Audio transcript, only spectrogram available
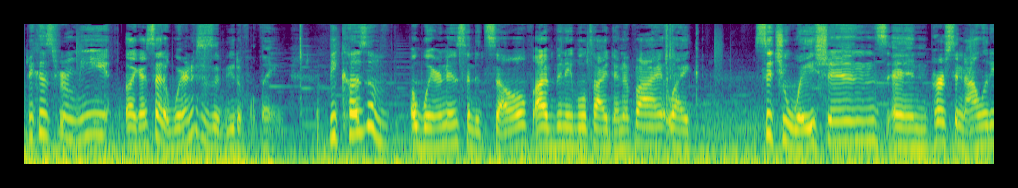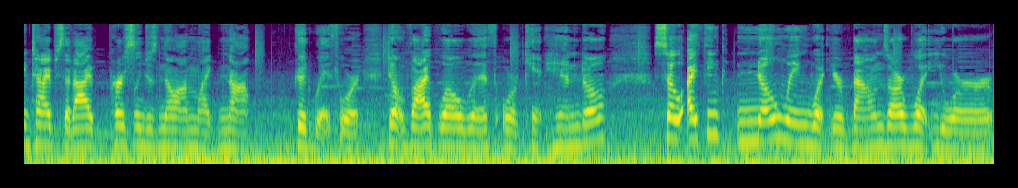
because for me, like I said, awareness is a beautiful thing. Because of awareness in itself, I've been able to identify like situations and personality types that I personally just know I'm like not good with or don't vibe well with or can't handle. So I think knowing what your bounds are, what your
